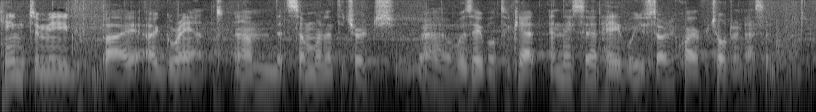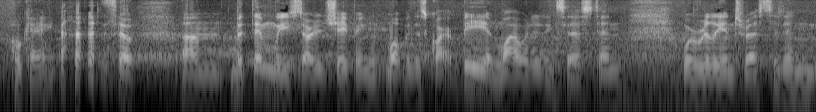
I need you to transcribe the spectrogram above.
came to me by a grant um, that someone at the church uh, was able to get, and they said, "Hey, will you start a choir for children?" I said, "Okay." so, um, but then we started shaping what would this choir be and why would it exist, and we're really interested in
